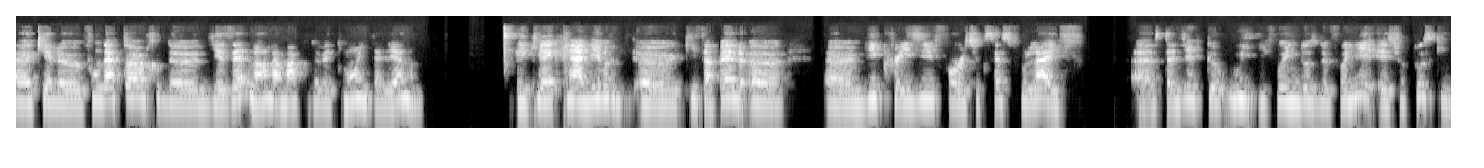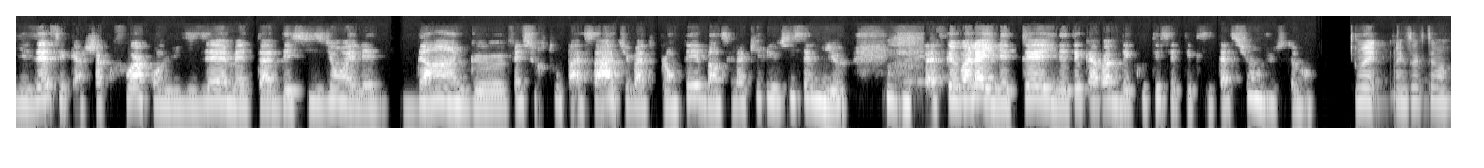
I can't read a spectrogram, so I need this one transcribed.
euh, qui est le fondateur de Diesel, hein, la marque de vêtements italienne, et qui a écrit un livre euh, qui s'appelle Be Crazy for a Successful Life. Euh, c'est-à-dire que oui, il faut une dose de folie. Et surtout, ce qu'il disait, c'est qu'à chaque fois qu'on lui disait, mais ta décision, elle est dingue, fais surtout pas ça, tu vas te planter, ben c'est là qu'il réussissait le mieux. Parce que voilà, il était, il était capable d'écouter cette excitation, justement. Oui, exactement.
